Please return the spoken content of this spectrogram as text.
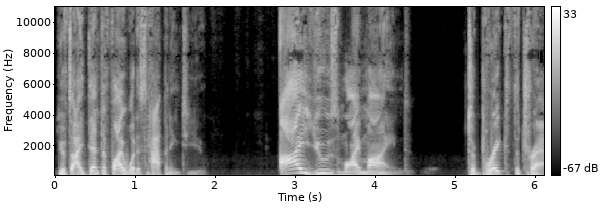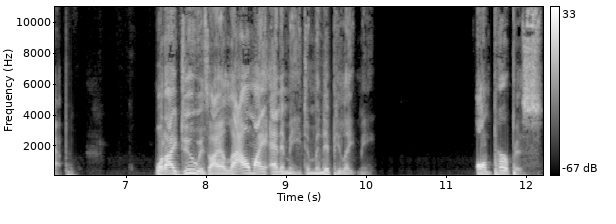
You have to identify what is happening to you. I use my mind to break the trap. What I do is I allow my enemy to manipulate me on purpose.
